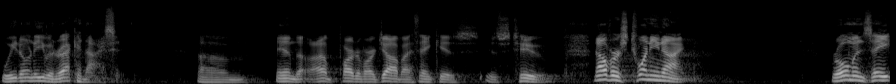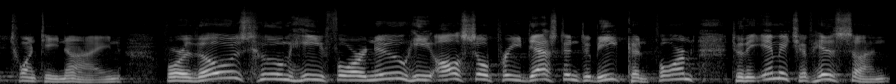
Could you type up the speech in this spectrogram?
we don't even recognize it. Um, And uh, part of our job, I think, is, is too. Now, verse 29. Romans 8 29. For those whom he foreknew, he also predestined to be conformed to the image of his Son,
